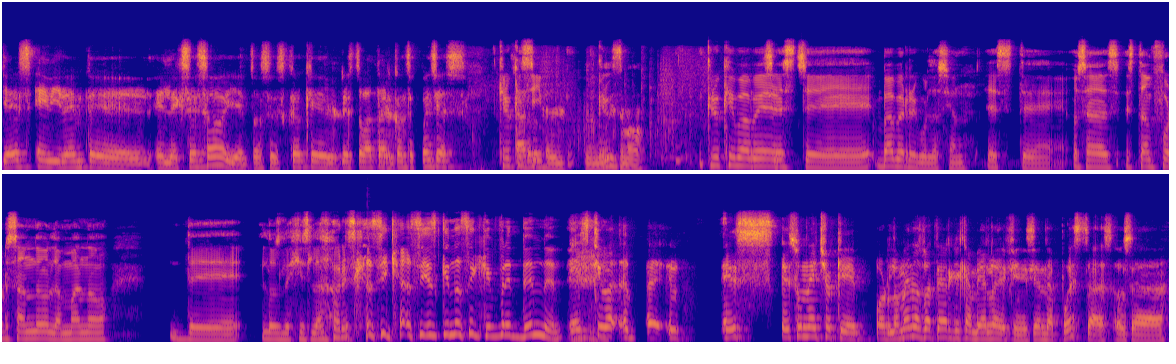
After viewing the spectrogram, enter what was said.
ya es evidente el, exceso y entonces creo que esto va a tener consecuencias. Creo que sí. El mismo. Creo, que va a haber este, va a haber regulación. Este, o sea, están forzando la mano de los legisladores casi casi es que no sé qué pretenden es que eh, eh, es, es un hecho que por lo menos va a tener que cambiar la definición de apuestas. O sea,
